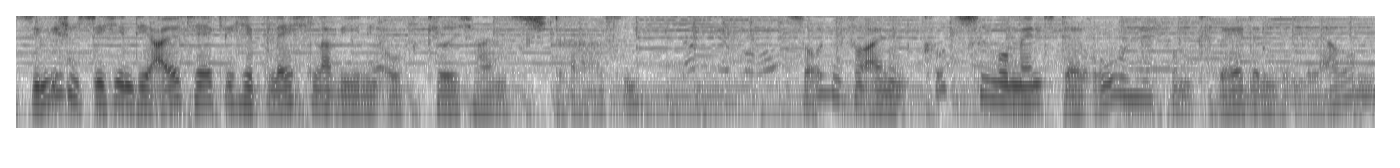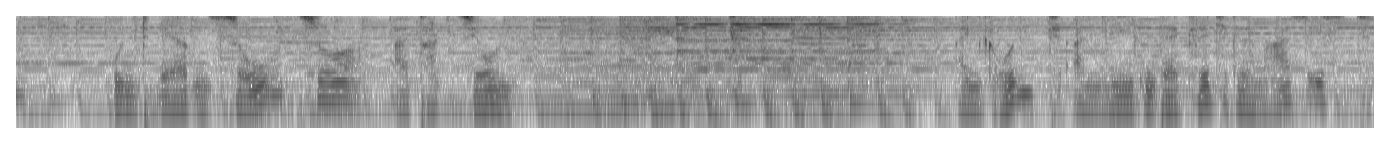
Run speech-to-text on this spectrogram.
Sie mischen sich in die alltägliche Blechlawine auf Kirchheims Straßen, sorgen für einen kurzen Moment der Ruhe vom quälenden Lärm und werden so zur Attraktion. Ein Grundanliegen der Critical Mass ist,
